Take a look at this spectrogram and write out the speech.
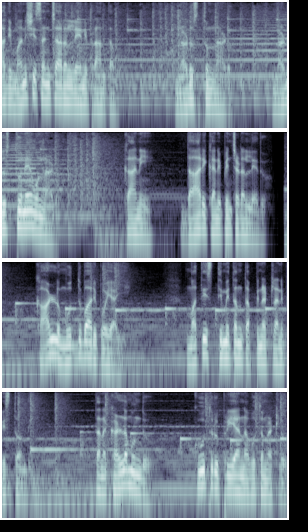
అది మనిషి సంచారం లేని ప్రాంతం. నడుస్తున్నాడు. నడుస్తూనే ఉన్నాడు. కాని దారి కనిపించడం లేదు. కాళ్ళు ముద్దుబారిపోయాయి. మతి స్థిమితం తప్పినట్లనిపిస్తోంది. తన కళ్ళ ముందు కూతురు ప్రియా నవ్వుతున్నట్లు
